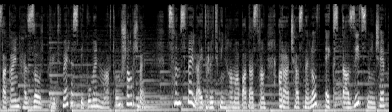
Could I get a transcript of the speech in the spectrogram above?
սակայն հզոր ռիթմերը ստիպում են մարդուն շարժվել, ցնցվել այդ ռիթմին համապատասխան, առաջացնելով էկստազից մինչև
